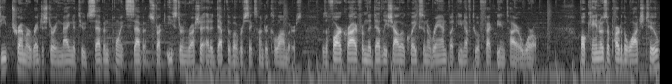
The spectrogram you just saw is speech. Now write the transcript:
deep tremor registering magnitude 7.7 struck eastern Russia at a depth of over 600 kilometers. It was a far cry from the deadly shallow quakes in Iran, but enough to affect the entire world. Volcanoes are part of the watch too.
